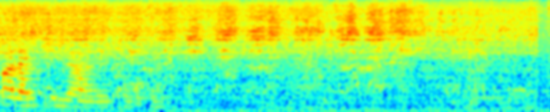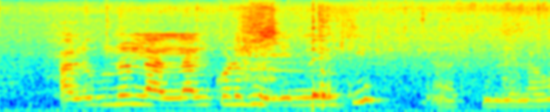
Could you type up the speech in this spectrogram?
করা ছিল আগে থেকে। আলুগুলো লাল লাল করে ভেজে নিয়েছি তুলে নেব।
